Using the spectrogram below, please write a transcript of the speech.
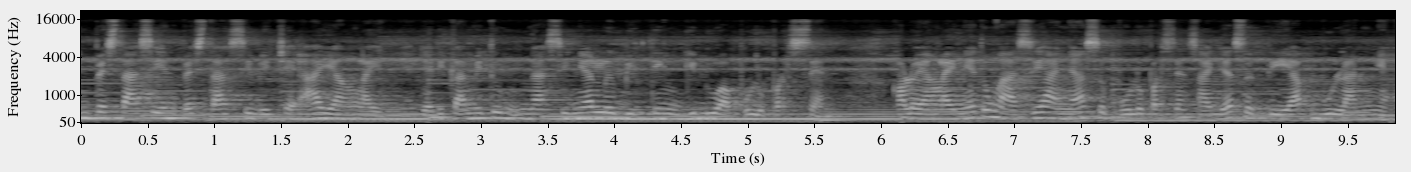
investasi-investasi BCA yang lainnya. Jadi kami tuh ngasihnya lebih tinggi 20%. Kalau yang lainnya itu ngasih hanya 10% saja setiap bulannya.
